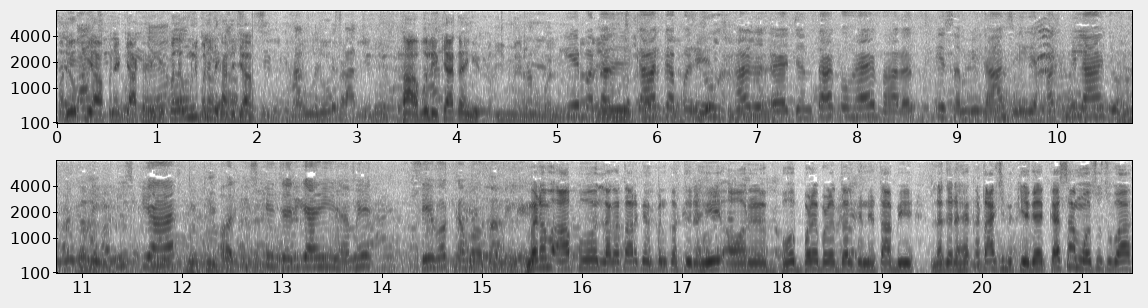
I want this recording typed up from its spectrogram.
प्रयोग किया आपने क्या कहेंगे? पहले उंगली पर दिखा दीजिए आप। हाँ बोलिए, क्या कहेंगे? ये मताधिकार का प्रयोग हर जनता को है। भारत के संविधान से ये हक मिला है, जो हम लोगों ने यूज़ किया है। और इसके ज़रिया ही हमें सेवक का मौका मिले मैडम आप लगातार कैंपेन करती रही और बहुत बड़े बड़े दल के नेता भी लगे रहे कटाक्ष भी किए गए। कैसा महसूस हुआ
